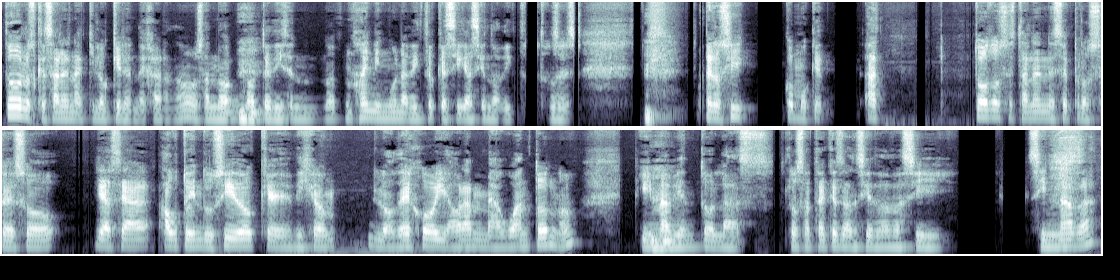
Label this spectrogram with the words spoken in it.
todos los que salen aquí lo quieren dejar, ¿no? O sea, no, no te dicen, no, hay ningún adicto que siga siendo adicto. Entonces, pero sí, como que a, todos están en ese proceso, ya sea autoinducido, que dijeron, lo dejo y ahora me aguanto, ¿no? Y me aviento las, los ataques de ansiedad así, sin nada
